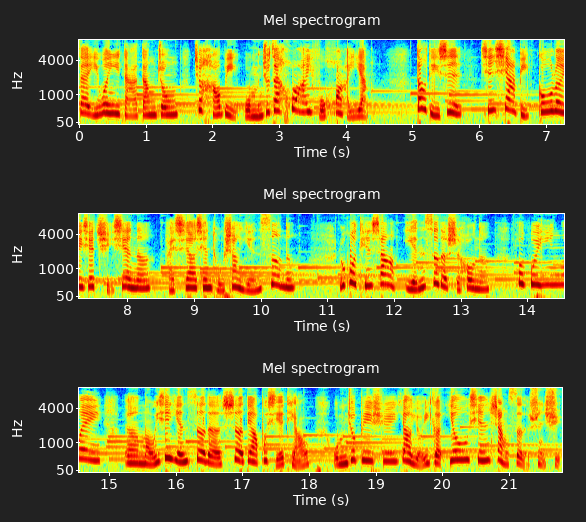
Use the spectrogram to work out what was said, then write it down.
在一问一答当中，就好比我们就在画一幅画一样，到底是？先下笔勾勒一些曲线呢，还是要先涂上颜色呢？如果填上颜色的时候呢，会不会因为呃某一些颜色的色调不协调，我们就必须要有一个优先上色的顺序，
